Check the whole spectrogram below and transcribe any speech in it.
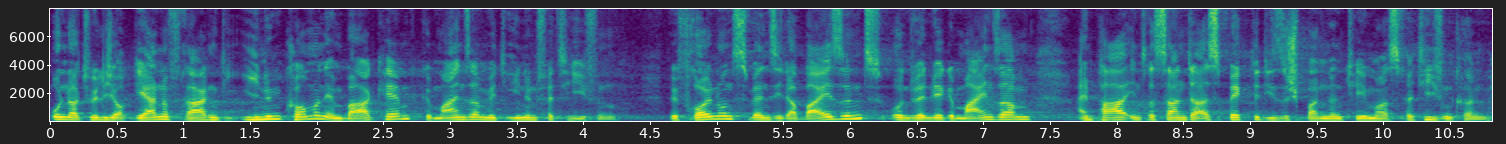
und natürlich auch gerne Fragen, die Ihnen kommen im Barcamp, gemeinsam mit Ihnen vertiefen. Wir freuen uns, wenn Sie dabei sind und wenn wir gemeinsam ein paar interessante Aspekte dieses spannenden Themas vertiefen können.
